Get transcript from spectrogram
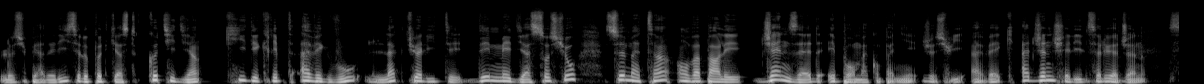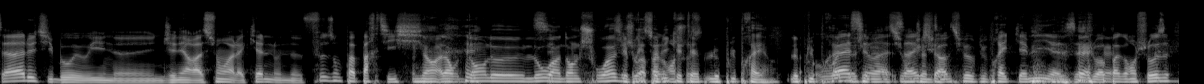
Le Super Daily, c'est le podcast quotidien qui décrypte avec vous l'actualité des médias sociaux. Ce matin, on va parler Gen Z et pour m'accompagner, je suis avec Adjan Chelil. Salut Adjan. Salut Thibaut, oui, une, une, génération à laquelle nous ne faisons pas partie. Non, alors dans le lot, hein, dans le choix, j'ai pris celui qui était le plus près. Hein, le plus près ouais, c'est vrai, c'est vrai que je suis un petit peu plus près que Camille, ça ne joue pas grand-chose.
